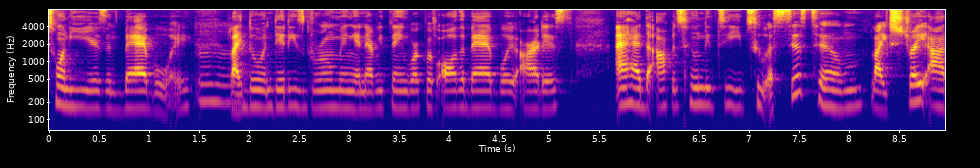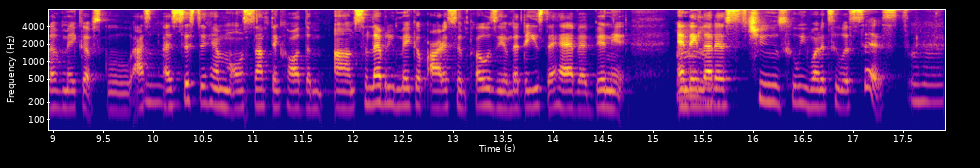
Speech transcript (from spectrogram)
20 years in Bad Boy, mm-hmm. like doing Diddy's grooming and everything, worked with all the Bad Boy artists. I had the opportunity to assist him like straight out of makeup school. I mm-hmm. assisted him on something called the um, Celebrity Makeup Artist Symposium that they used to have at Bennett and mm-hmm. they let mm. us choose who we wanted to assist. Mm-hmm.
